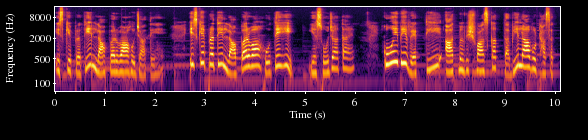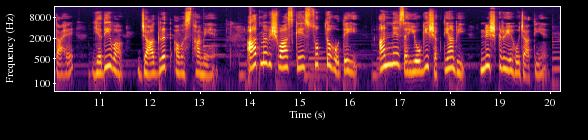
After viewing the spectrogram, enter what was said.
इसके प्रति लापरवाह हो जाते हैं। इसके प्रति लापरवाह होते ही यह सो जाता है। कोई भी व्यक्ति आत्मविश्वास का तभी लाभ उठा सकता है यदि वह जागृत अवस्था में है। आत्मविश्वास के सुप्त होते ही अन्य सहयोगी शक्तियाँ भी निष्क्रिय हो जाती हैं।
